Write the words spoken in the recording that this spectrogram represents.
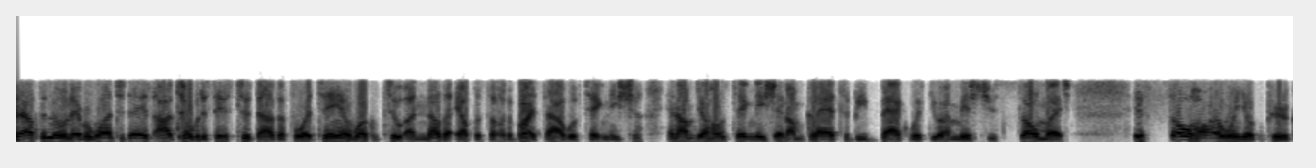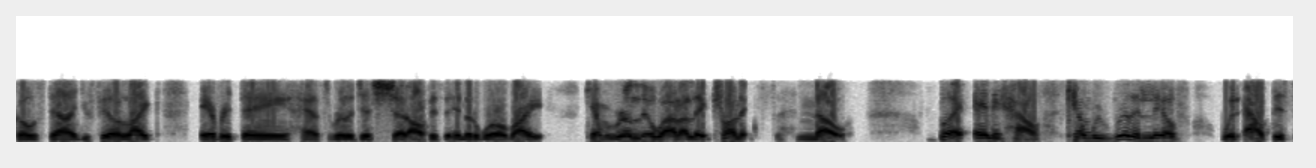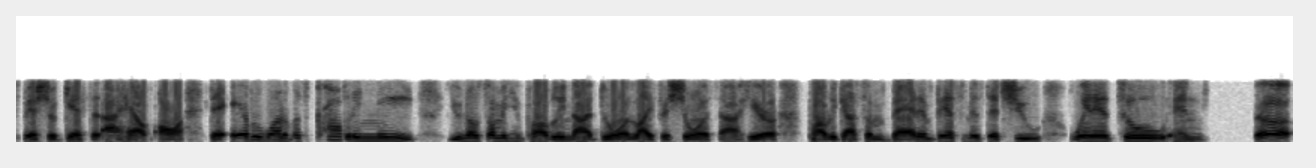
Good afternoon, everyone. Today is October the 6th, 2014, and welcome to another episode of The Bright Side with Technisha. And I'm your host, Technisha, and I'm glad to be back with you. I missed you so much. It's so hard when your computer goes down. You feel like everything has really just shut off. It's the end of the world, right? Can we really live without electronics? No. But anyhow, can we really live without this special guest that I have on that every one of us probably need. You know, some of you probably not doing life insurance out here, probably got some bad investments that you went into and uh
